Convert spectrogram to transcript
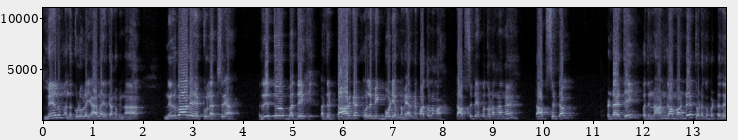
மேலும் அந்த குழுவில் யாரெல்லாம் இருக்காங்க அப்படின்னா நிர்வாக இயக்குனர் சரியா? ரித்து பதிக் அடுத்து டார்கெட் ஒலிம்பிக் போடியம். நம்ம ஏற்கனவே பார்த்தோம்லமா டாப் சிட்டம் எப்போ தொடங்கினாங்க? டாப் செட்டம் ரெண்டாயிரத்தி பதினான்காம் ஆண்டு தொடங்கப்பட்டது.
